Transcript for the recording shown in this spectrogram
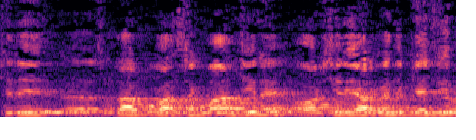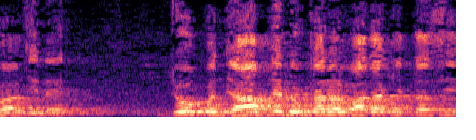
ਸ਼੍ਰੀ ਸਰਦਾਰ ਭਗਵੰਤ ਸਿੰਘ ਮਾਨ ਜੀ ਨੇ ਔਰ ਸ਼੍ਰੀ ਅਰਵਿੰਦ ਕੇਜਰੀਵਾਲ ਜੀ ਨੇ ਜੋ ਪੰਜਾਬ ਦੇ ਲੋਕਾਂ ਨਾਲ ਵਾਅਦਾ ਕੀਤਾ ਸੀ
